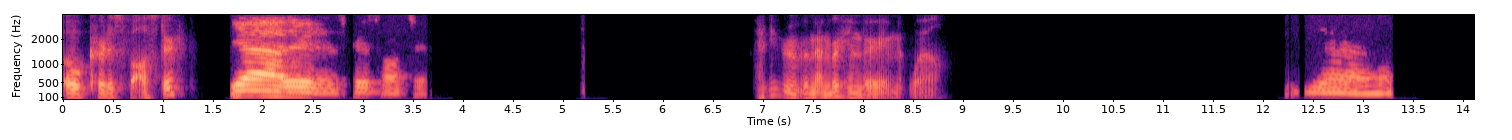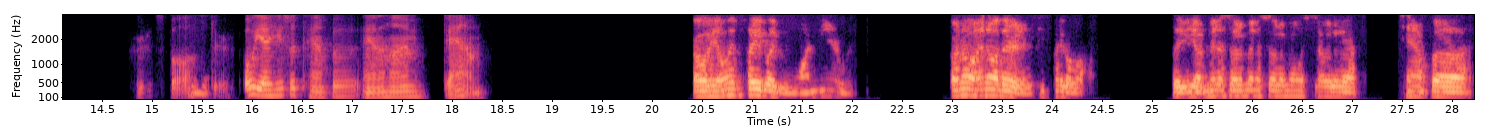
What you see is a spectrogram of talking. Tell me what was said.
Oh, Kurtis Foster. Yeah, there it is. Kurtis Foster. I don't even remember him very well. Yeah. Kurtis Foster. Oh yeah, he's with Tampa, Anaheim. Damn. Oh, he only played like one year with. Oh no, I know there it is. He played a lot. Like yeah, Minnesota, Minnesota, Minnesota, Tampa.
